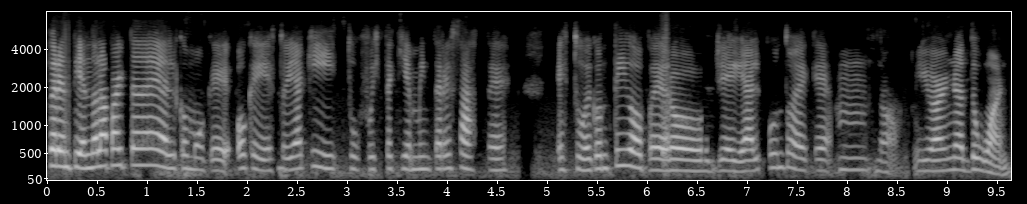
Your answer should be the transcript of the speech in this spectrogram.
Pero entiendo la parte de él como que, ok, estoy aquí, tú fuiste quien me interesaste, estuve contigo, pero llegué al punto de que, mm, no, you are not the one.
